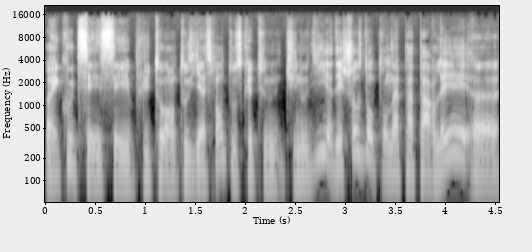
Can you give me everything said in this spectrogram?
Bah, écoute, c'est c'est plutôt enthousiasmant tout ce que tu, tu nous dis. Il y a des choses dont on n'a pas parlé. Euh,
